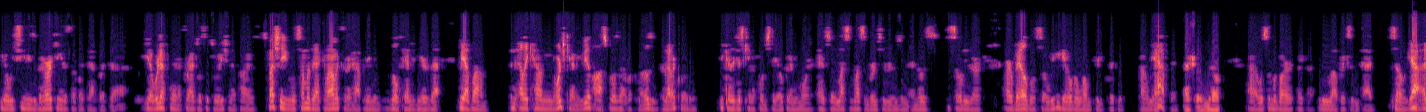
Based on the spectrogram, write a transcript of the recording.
you know we see these with the hurricanes and stuff like that, but uh, yeah, we're definitely in a fragile situation at times, especially with some of the economics that are happening. And a little tangent here that we have um, in LA County and Orange County, we have hospitals that were closed and that are closing because they just can't afford to stay open anymore. And so less and less emergency rooms and, and those facilities are, are available. So we can get overwhelmed pretty quickly. Uh, we have been, actually, you know, uh, with some of our like, uh, flu outbreaks that we've had. So yeah,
